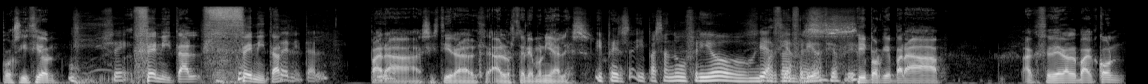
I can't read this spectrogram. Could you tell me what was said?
posición Sí. cenital, cenital, Cenital. para asistir al- a los ceremoniales. Y, y pasando un frío Sí, importante. frío, hacía frío. Sí, porque para acceder al balcón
